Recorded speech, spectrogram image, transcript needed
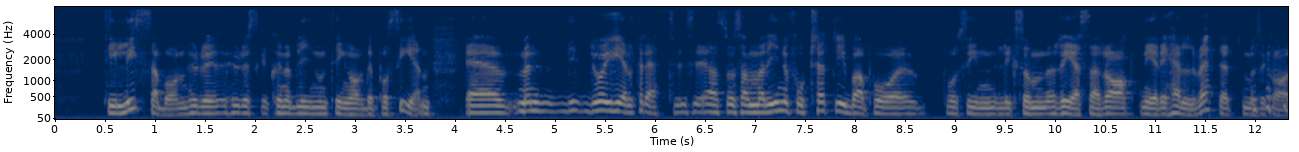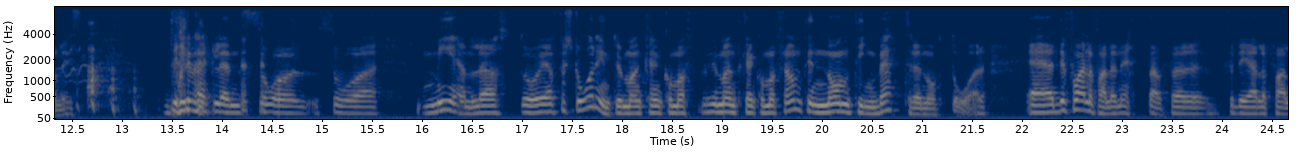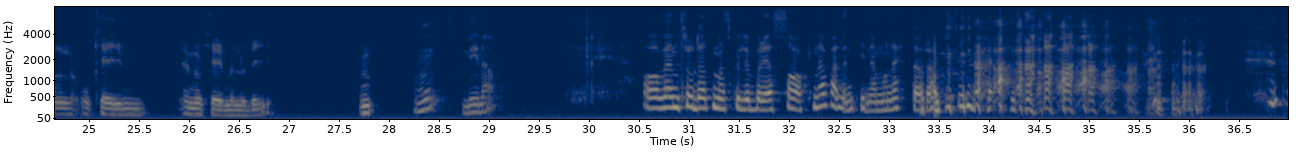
till Lissabon. Hur det, hur det ska kunna bli någonting av det på scen. Eh, men du har ju helt rätt. Alltså San Marino fortsätter ju bara på, på sin liksom resa rakt ner i helvetet musikaliskt. Det är verkligen så, så menlöst och jag förstår inte hur man, kan komma, hur man inte kan komma fram till någonting bättre något år. Eh, det får i alla fall en etta för, för det är i alla fall okej, en okej melodi. Mm. Nina? Och vem trodde att man skulle börja sakna Valentina Monetta och Ralf Siegel?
